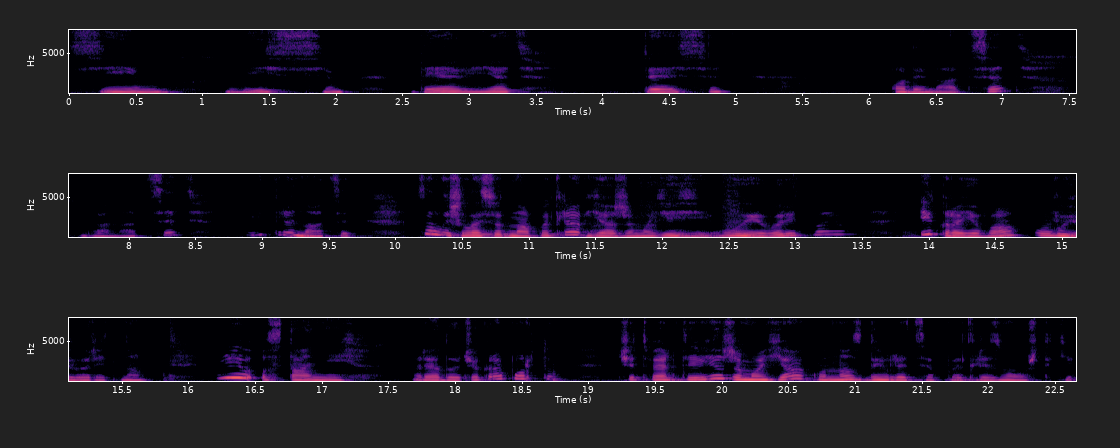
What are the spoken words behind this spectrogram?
сім, вісім, дев'ять, десять, одинадцять, дванадцять і тринадцять. Залишилась одна петля, в'яжемо її виворітною і краєва виворітна. І останній рядочок рапорту, четвертий в'яжемо, як у нас дивляться петлі. Знову ж таки,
